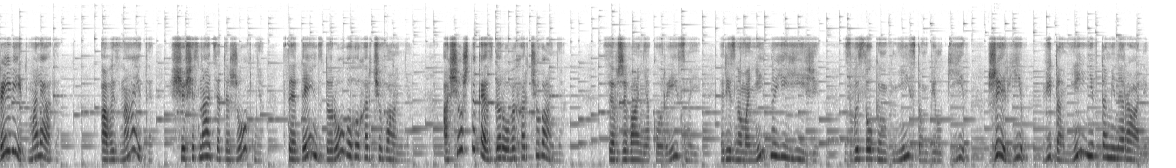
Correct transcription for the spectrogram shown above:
Привіт, малята! А ви знаєте, що 16 жовтня це День здорового харчування. А що ж таке здорове харчування? Це вживання корисної, різноманітної їжі з високим вмістом білків, жирів, вітамінів та мінералів.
